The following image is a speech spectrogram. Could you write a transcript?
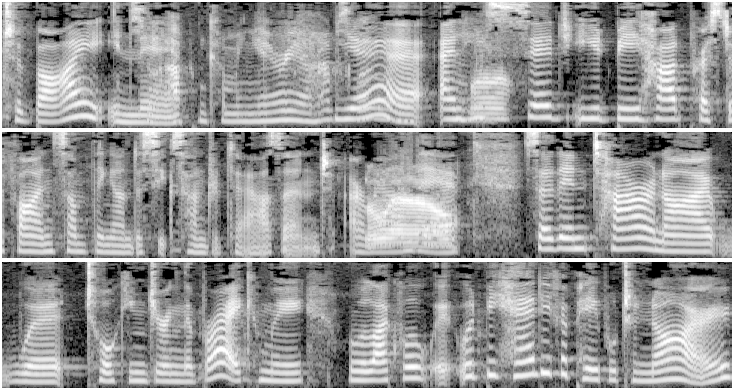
to buy in It's an there. up and coming area. Absolutely. Yeah, and he said you'd be hard pressed to find something under six hundred thousand around Wow. there. So then Tara and I were talking during the break, and we, we were like, "Well, it would be handy for people to know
